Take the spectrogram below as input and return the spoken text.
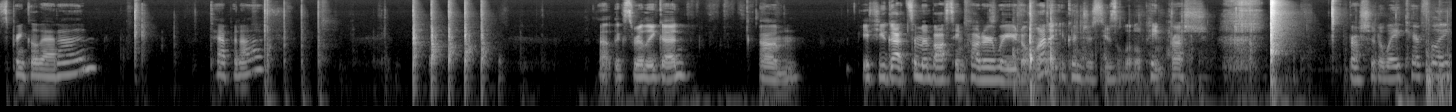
Sprinkle that on. Tap it off. That looks really good. Um, if you got some embossing powder where you don't want it, you can just use a little paintbrush. Brush it away carefully.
